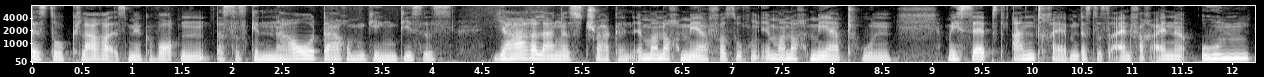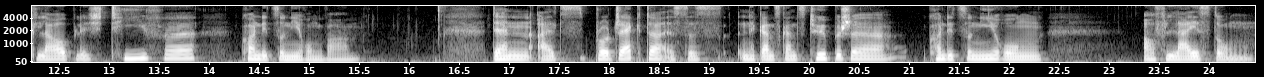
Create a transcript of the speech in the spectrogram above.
desto klarer ist mir geworden, dass es genau darum ging, dieses jahrelange Struggeln, immer noch mehr versuchen, immer noch mehr tun, mich selbst antreiben, dass das einfach eine unglaublich tiefe Konditionierung war. Denn als Projector ist es eine ganz, ganz typische Konditionierung auf Leistung,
